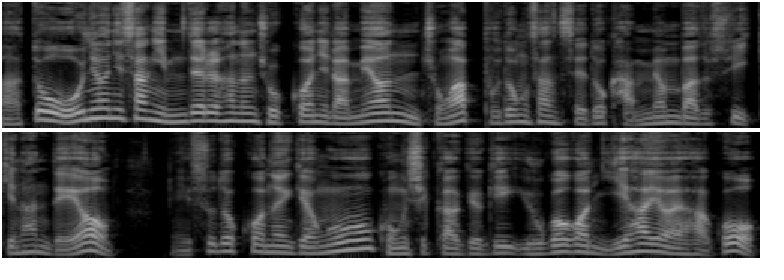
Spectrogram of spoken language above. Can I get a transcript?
아, 또 5년 이상 임대를 하는 조건이라면 종합부동산세도 감면받을 수 있긴 한데요. 수도권의 경우 공시가격이 6억 원 이하여야 하고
